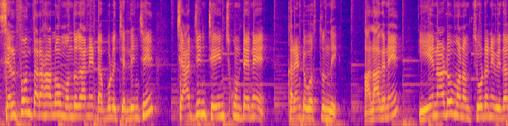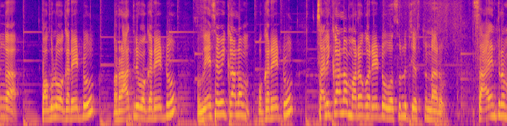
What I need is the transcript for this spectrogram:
Cell phone తరహాలో ముందుగానే డబ్బులు చెల్లించి ఛార్జింగ్ చేయించుకుంటేనే కరెంటు వస్తుంది. అలాగనే ఏనాడు మనం చూడని విధంగా పగులు ఒక రేటు రాత్రి ఒక రేటు వేసవికాలం ఒక రేటు చలికాలం మరొక రేటు వసూలు చేస్తున్నారు. సాయంత్రం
